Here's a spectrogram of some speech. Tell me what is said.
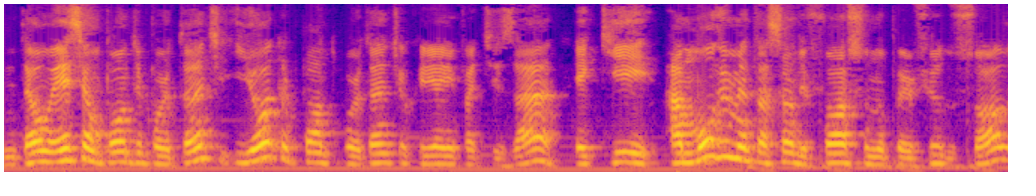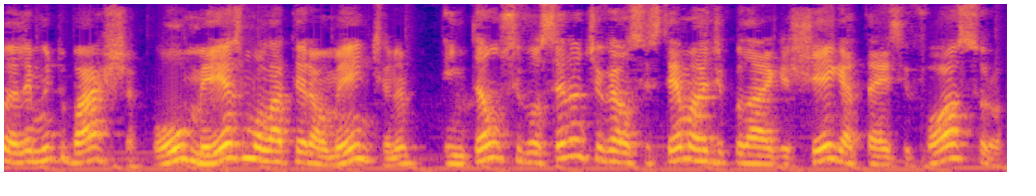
Então, esse é um ponto importante. E outro ponto importante que eu queria enfatizar é que a movimentação de fósforo no perfil do solo ela é muito baixa, ou mesmo lateralmente. Né? Então, se você não tiver um sistema radicular que chega até esse fósforo,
